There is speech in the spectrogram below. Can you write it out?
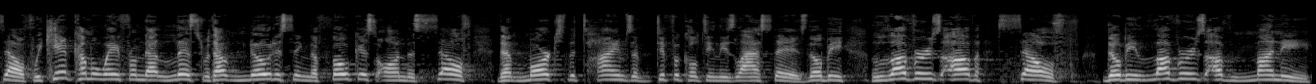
self. We can't come away from that list without noticing the focus on the self that marks the times of difficulty in these last days. There'll be lovers of self They'll be lovers of money.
